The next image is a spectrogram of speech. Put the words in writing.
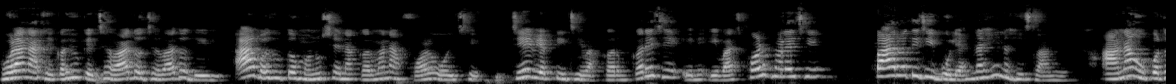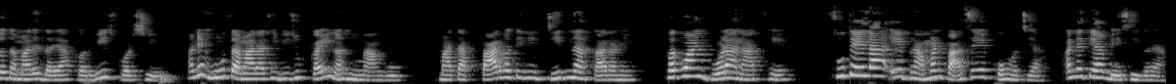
ભોળાનાથે કહ્યું કે, જવા દો જવા દો દેવી. આ બધું તો મનુષ્યના કર્મના ફળ હોય છે. જે વ્યક્તિ જેવા કર્મ કરે છે, એને એવા જ ફળ મળે છે. પાર્વતીજી બોલ્યા, નહીં નહીં, સ્વામી. આના ઉપર તો તમારે દયા કરવી જ પડશે અને હું તમારાથી બીજું કંઈ નહીં માંગુ. માતા પાર્વતીની જીદના કારણે ભગવાન ભોળાનાથે સૂતેલા એ બ્રાહ્મણ પાસે પહોંચ્યા અને ત્યાં બેસી ગયા.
